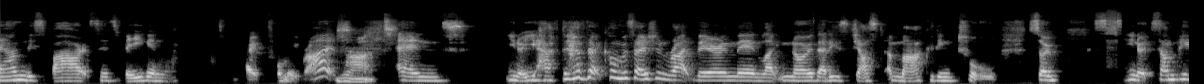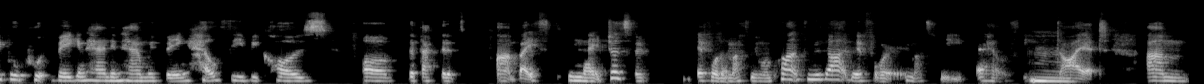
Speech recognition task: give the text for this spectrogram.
found this bar. It says vegan. Like, great for me, right? Right. And you know, you have to have that conversation right there and then. Like, no, that is just a marketing tool. So you know, some people put vegan hand in hand with being healthy because of the fact that it's plant based in nature. So therefore, there must be more plants in the diet. Therefore, it must be a healthy mm. diet. Um,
